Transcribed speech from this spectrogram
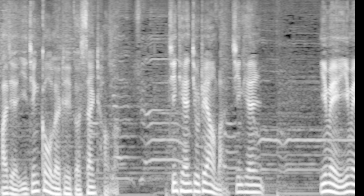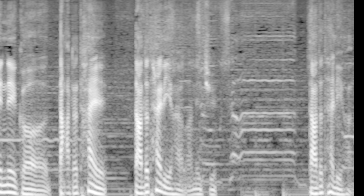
华姐已经够了这个三场了。今天就这样吧，今天因为因为那个打的太。打的太厉害了，那局打的太厉害了。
